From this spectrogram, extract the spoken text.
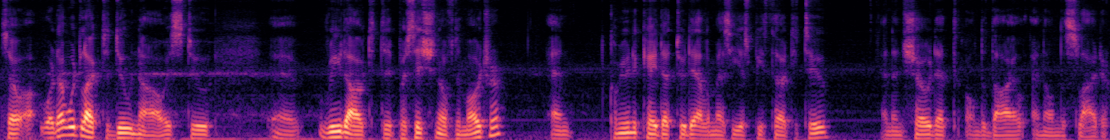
so uh, what I would like to do now is to uh, read out the position of the motor and communicate that to the LMS ESP32 and then show that on the dial and on the slider.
